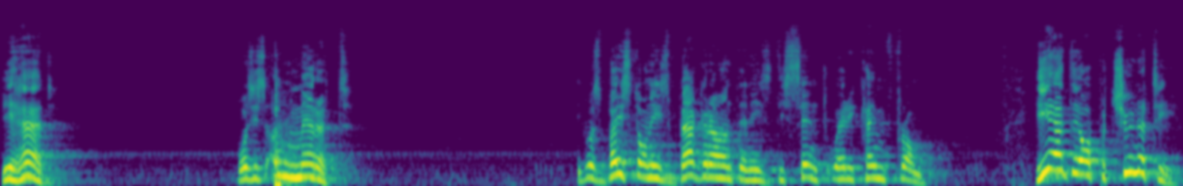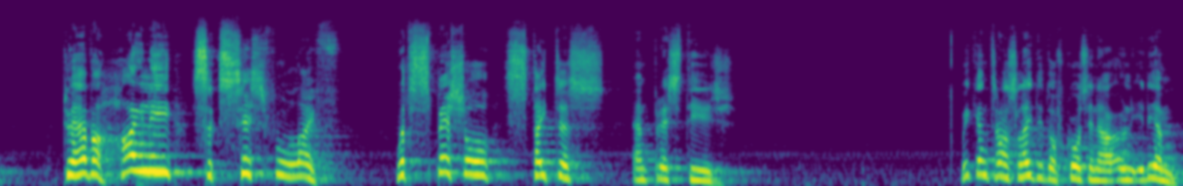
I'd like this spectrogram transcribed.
he had was his own merit. It was based on his background and his descent, where he came from. He had the opportunity to have a highly successful life with special status and prestige. We can translate it, of course, in our own idiom.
